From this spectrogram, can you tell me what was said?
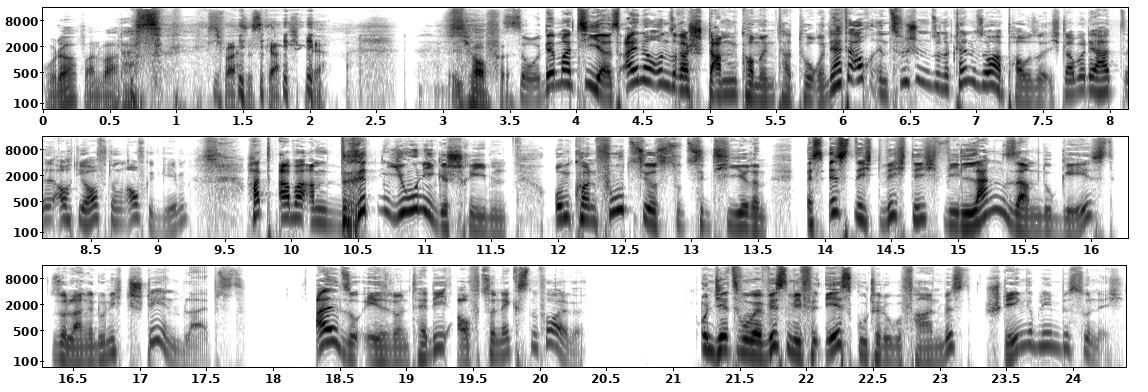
Oder? Wann war das? Ich weiß es gar nicht mehr. Ich hoffe. So, der Matthias, einer unserer Stammkommentatoren, der hatte auch inzwischen so eine kleine Sommerpause. Ich glaube, der hat äh, auch die Hoffnung aufgegeben. Hat aber am 3. Juni geschrieben, um Konfuzius zu zitieren, es ist nicht wichtig, wie langsam du gehst, solange du nicht stehen bleibst. Also, Esel und Teddy, auf zur nächsten Folge. Und jetzt, wo wir wissen, wie viel E-Scooter du gefahren bist, stehen geblieben bist du nicht.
